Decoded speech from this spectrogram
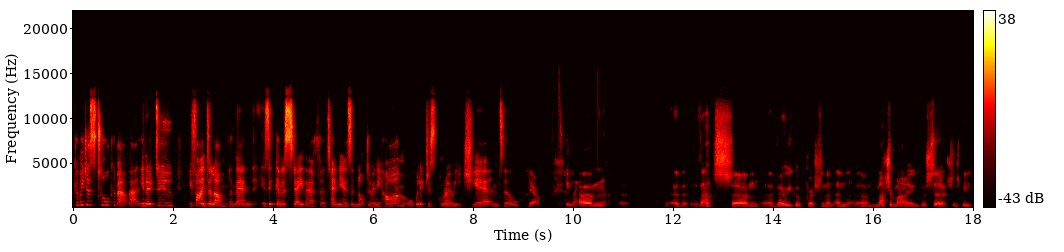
can we just talk about that? You know do mm. you find a lump and then is it going to stay there for 10 years and not do any harm or will it just grow each year until yeah um, uh, that's um, a very good question, and, and uh, much of my research has been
